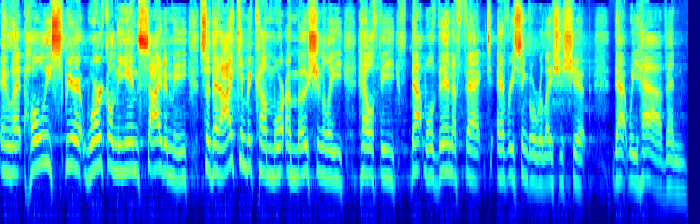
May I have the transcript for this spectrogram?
and let Holy Spirit work on the inside of me so that I can become more emotionally healthy. That will then affect every single relationship that we have. And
